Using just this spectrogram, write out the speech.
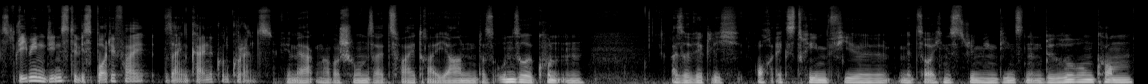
Streamingdienste wie Spotify seien keine Konkurrenz. Wir merken aber schon seit zwei, drei Jahren, dass unsere Kunden also wirklich auch extrem viel mit solchen Streamingdiensten in Berührung kommen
